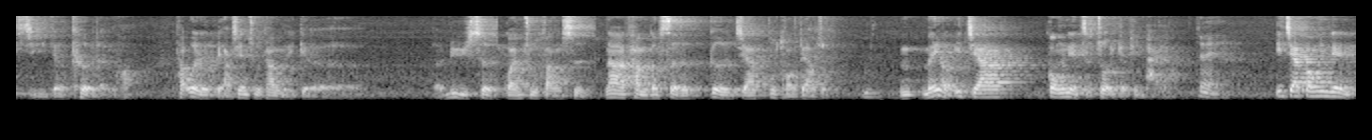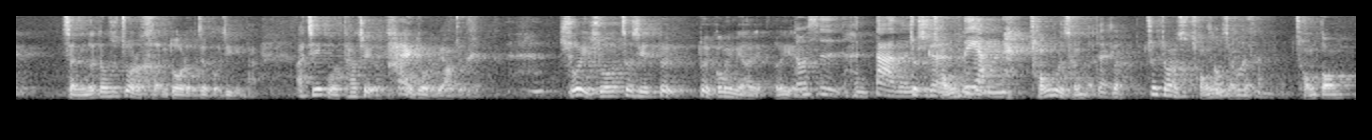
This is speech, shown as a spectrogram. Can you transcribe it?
级的客人哈，他为了表现出他们的一个呃绿色关注方式，那他们都设了各家不同标准，嗯，没有一家供应链只做一个品牌啦，对，一家供应链。整个都是做了很多的这个国际品牌啊，结果它却有太多的标准了，所以说这些对对供应链而言都是很大的就是重复量，重复的成本，对，最重要的是重复成本，重工，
